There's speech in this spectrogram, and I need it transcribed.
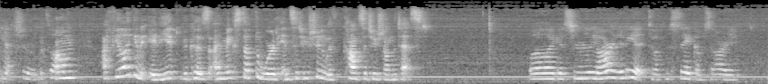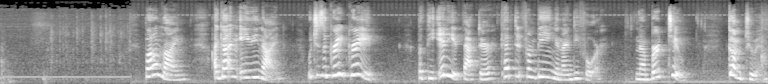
Yeah, sure. What's up? Um, I feel like an idiot because I mixed up the word institution with constitution on the test. well, I guess you really are an idiot. Tough mistake. I'm sorry. Bottom line, I got an 89, which is a great grade. But the idiot factor kept it from being a 94. Number two, gum chewing.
